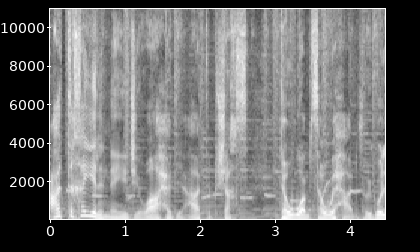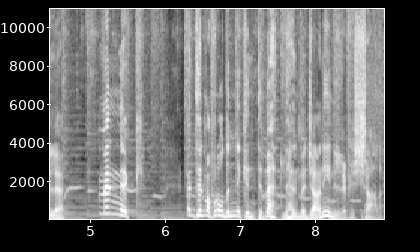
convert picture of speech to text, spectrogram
عاد تخيل إنه يجي واحد يعاتب شخص توه مسوي حادث ويقول له منك! أنت المفروض إنك انتبهت لهالمجانين اللي في الشارع.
